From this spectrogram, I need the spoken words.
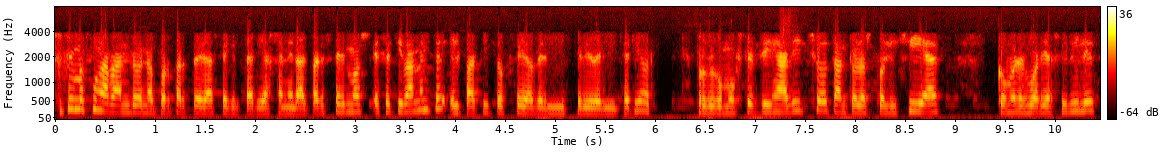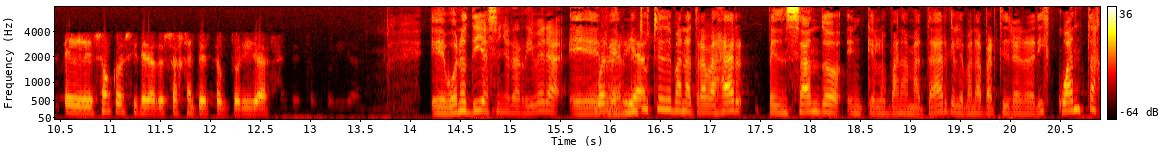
sufrimos un abandono por parte de la Secretaría General. Parecemos efectivamente el patito feo del Ministerio del Interior, porque como usted bien ha dicho, tanto los policías como los guardias civiles eh, son considerados agentes de autoridad. Eh, buenos días, señora Rivera. Eh, ¿Realmente ustedes van a trabajar pensando en que los van a matar, que les van a partir la nariz? ¿Cuántos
